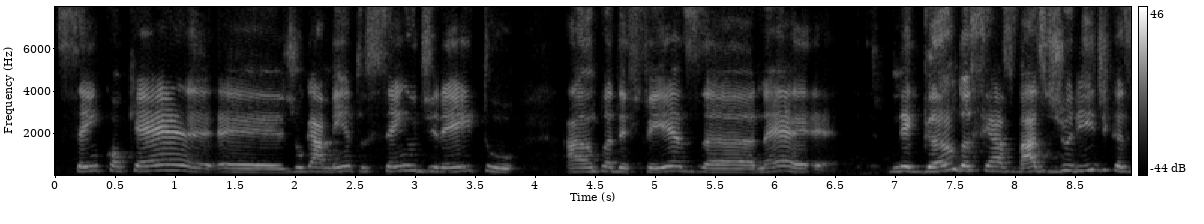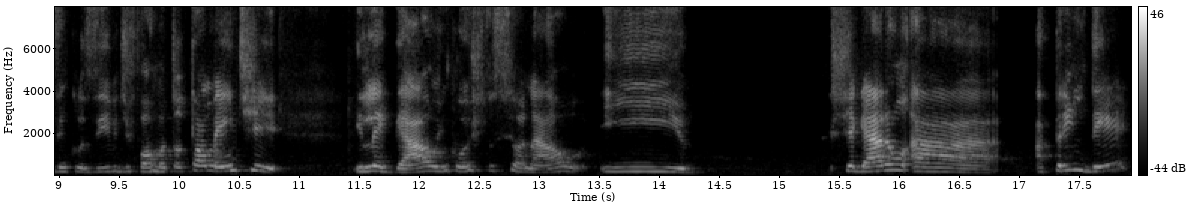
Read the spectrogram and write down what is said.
sem qualquer é, julgamento, sem o direito à ampla defesa, né, negando assim as bases jurídicas, inclusive, de forma totalmente ilegal, inconstitucional, e chegaram a, a prender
